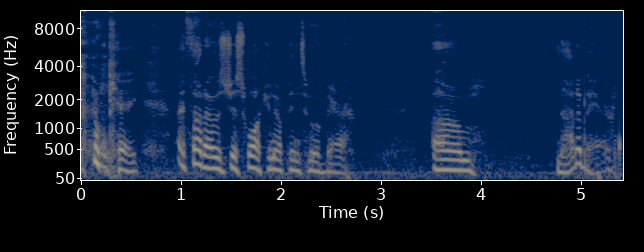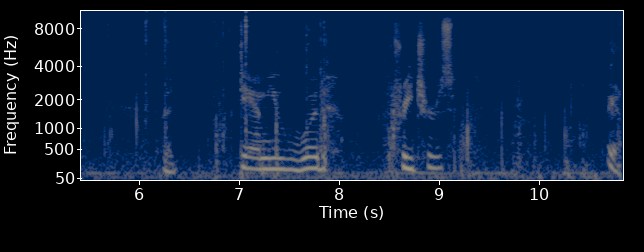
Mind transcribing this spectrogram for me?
Okay, I thought I was just walking up into a bear. Um, not a bear, but damn you wood creatures. It.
